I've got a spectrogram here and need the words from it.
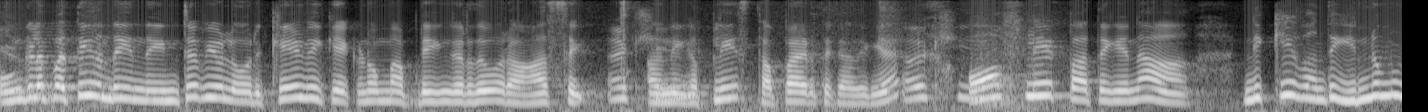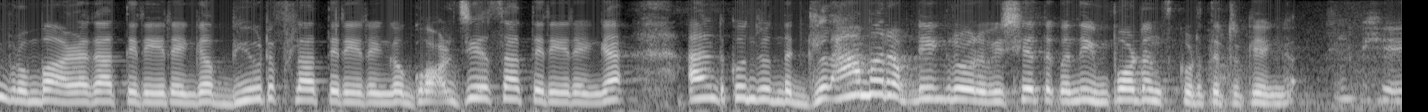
உங்களை பத்தி வந்து இந்த இன்டர்வியூல ஒரு கேள்வி கேட்கணும் அப்படிங்கிறது ஒரு ஆசை. நீங்க ப்ளீஸ் தப்பா எடுத்துக்காதீங்க. ஆஃப் லேட் பாத்தீங்கன்னா நிக்கி வந்து இன்னமும் ரொம்ப அழகா தெரியுறீங்க பியூட்டிஃபுல்லா தெரியுறீங்க கார்ஜியஸா தெரியுறீங்க. அண்ட் கொஞ்சம் இந்த கிளாமர் அப்படிங்கிற ஒரு விஷயத்துக்கு வந்து இம்பார்ட்டன்ஸ் கொடுத்துட்டு இருக்கீங்க ஓகே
